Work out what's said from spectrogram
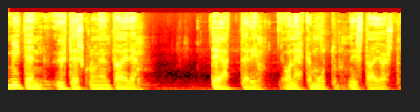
miten yhteiskunnallinen taide, teatteri on ehkä muuttunut niistä ajoista.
